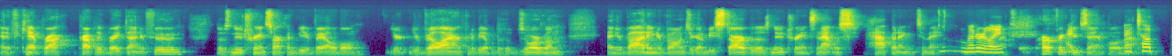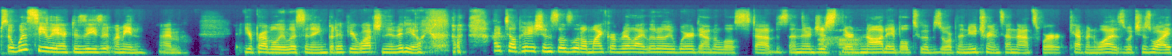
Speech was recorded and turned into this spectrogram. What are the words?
And if you can't pro- properly break down your food, those nutrients aren't going to be available. Your, your villi aren't going to be able to absorb them, and your body and your bones are going to be starved of those nutrients. And that was happening to me. Literally. perfect I, example of that. I tell so with celiac disease, I mean, I'm you're probably listening, but if you're watching the video, I tell patients those little microvilli literally wear down to little stubs and they're just, uh-huh. they're not able to absorb the nutrients. And that's where Kevin was, which is why, you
